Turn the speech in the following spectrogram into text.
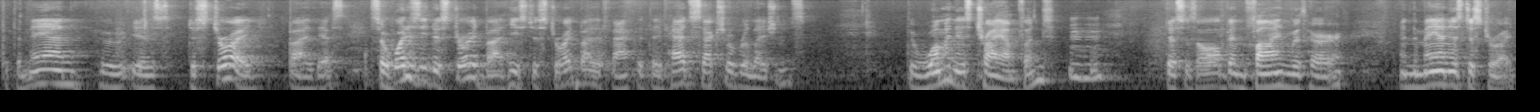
But the man who is destroyed by this, so what is he destroyed by? He's destroyed by the fact that they've had sexual relations. The woman is triumphant. hmm This has all been fine with her. And the man is destroyed.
